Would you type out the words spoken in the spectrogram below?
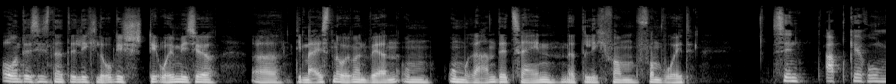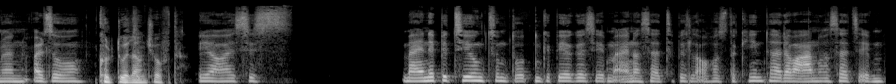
und es ist natürlich logisch, die Alm ist ja, äh, die meisten Almen werden um, umrandet sein, natürlich vom, vom Wald. Sind abgerungen, also. Kulturlandschaft. Ja, es ist, meine Beziehung zum Totengebirge ist eben einerseits ein bisschen auch aus der Kindheit, aber andererseits eben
